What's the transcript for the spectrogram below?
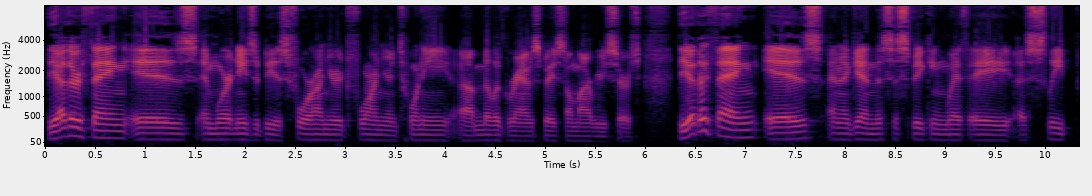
The other thing is, and where it needs to be is 400, 420 uh, milligrams based on my research. The other thing is, and again, this is speaking with a, a sleep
